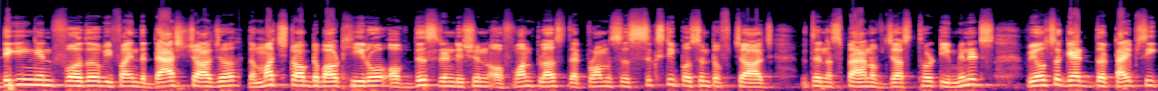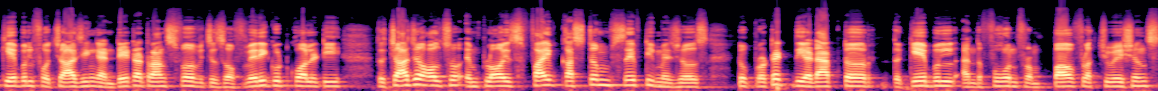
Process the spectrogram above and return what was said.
Digging in further we find the dash charger, the much talked about hero of this rendition of OnePlus that promises 60% of charge within a span of just 30 minutes. We also get the Type-C cable for charging and data transfer which is of very good quality. The charger also employs 5 custom safety measures to protect the adapter, the cable and the phone from power fluctuations.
